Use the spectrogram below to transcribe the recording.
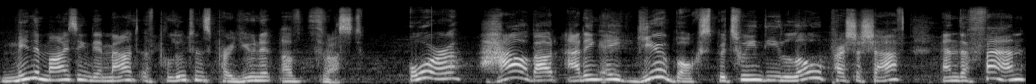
minimizing the amount of pollutants per unit of thrust. Or How about adding a gearbox between the low pressure shaft and the fan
